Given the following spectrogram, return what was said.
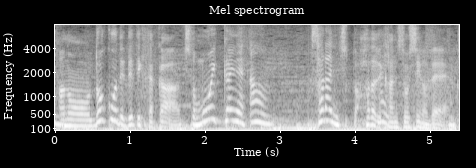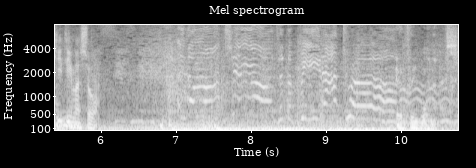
うん、あのどこで出てきたかちょっともう一回ね、うん、さらにちょっと肌で感じてほしいので、はい、聞いてみましょう。Everyone else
